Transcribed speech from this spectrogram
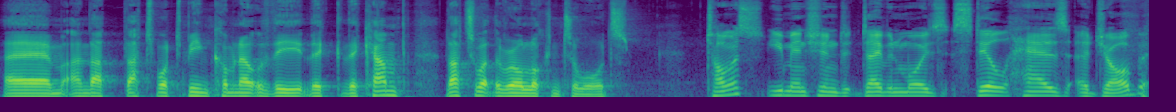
Um, and that, that's what's been coming out of the, the, the camp. That's what they're all looking towards. Thomas, you mentioned David Moyes still has a job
